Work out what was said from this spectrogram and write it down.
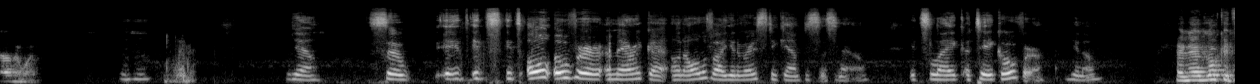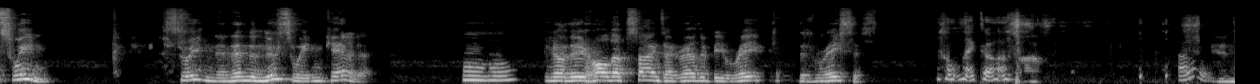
another one. Hmm Yeah. So it, it's it's all over America on all of our university campuses now. It's like a takeover, you know. And then look at Sweden. Sweden, and then the new Sweden, Canada. hmm You know, they hold up signs, I'd rather be raped than racist. Oh my God. Oh. And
